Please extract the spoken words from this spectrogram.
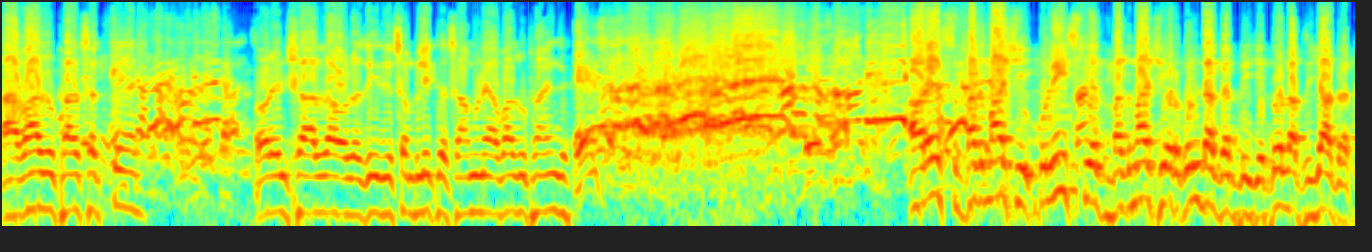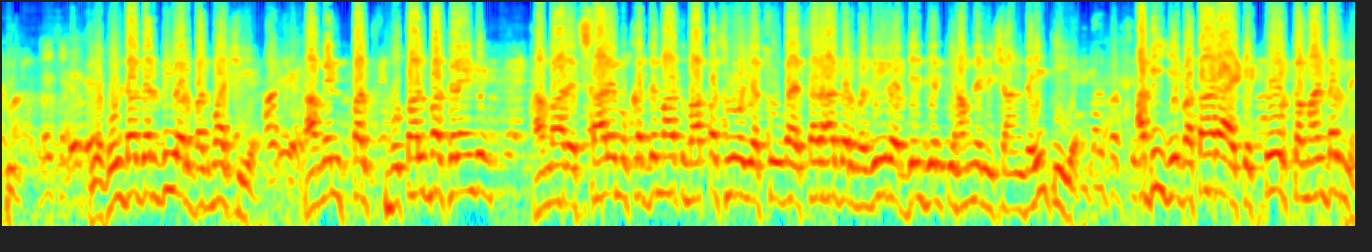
آواز اٹھا سکتے ہیں۔ اور انشاءاللہ شاء اللہ اسمبلی کے سامنے آواز اٹھائیں گے۔ اور اس بدماشی، پولیس کی بدماشی اور گنڈا گردی، یہ دو لفظ یاد رکھنا۔ یہ گنڈا گردی اور بدماشی ہے۔ ہم ان پر مطالبہ کریں گے۔ ہمارے سارے مقدمات واپس لو یا صوبہ سرحد اور وزیر اور جن جن کی ہم نے نشاندہی کی ہے۔ ابھی یہ بتا رہا ہے کہ کور کمانڈر نے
